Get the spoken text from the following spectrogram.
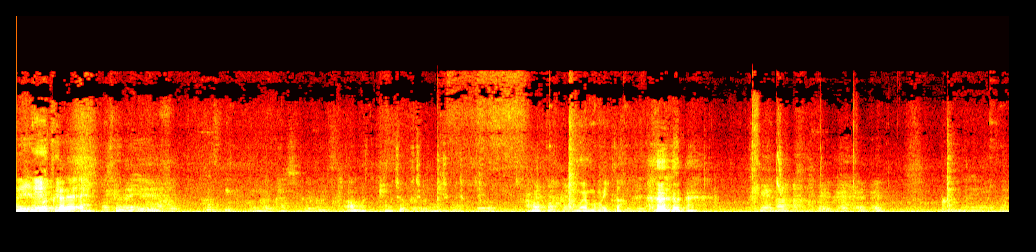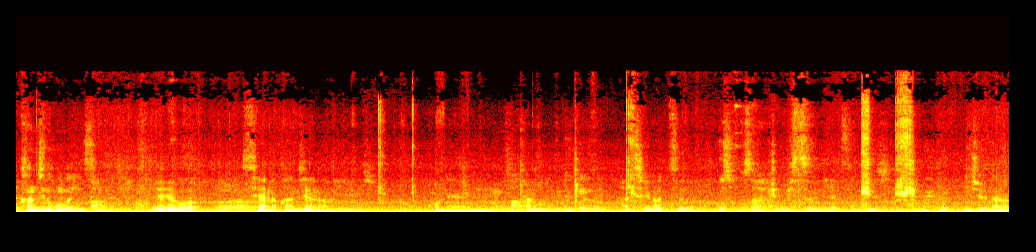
れ。お疲れ。お疲れ。あもうもうちょいもうちょいもうちょいあもう もういいか 漢字の方がいいですよね。令和せやな感じやな。5年。8月。27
